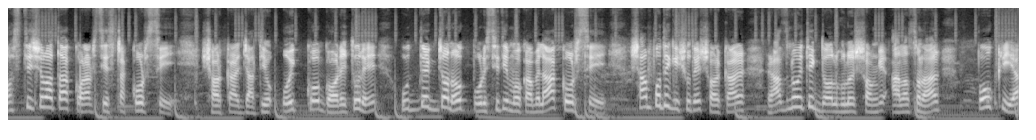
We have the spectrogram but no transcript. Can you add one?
অস্থিতিশীলতা করার চেষ্টা করছে, সরকার জাতীয় ঐক্য গড়ে তুলে উদ্বেগজনক পরিস্থিতি মোকাবেলা করছে। সাম্প্রতিক ইস্যুতে সরকার রাজনৈতিক দলগুলোর সঙ্গে আলোচনার প্রক্রিয়া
